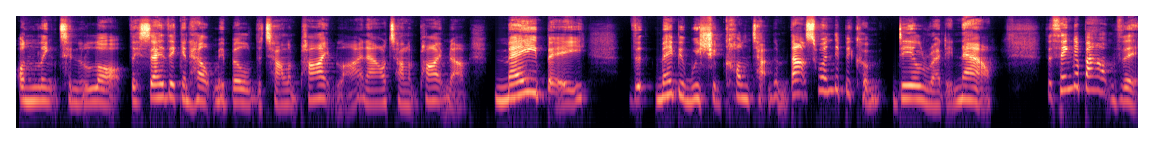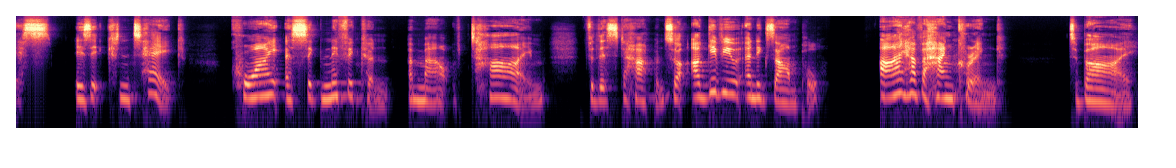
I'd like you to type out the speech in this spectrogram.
on LinkedIn a lot. They say they can help me build the talent pipeline, our talent pipeline. Maybe that maybe we should contact them. That's when they become deal ready. Now, the thing about this is it can take quite a significant amount of time for this to happen. So I'll give you an example. I have a hankering to buy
